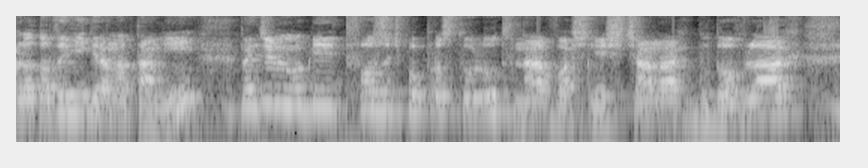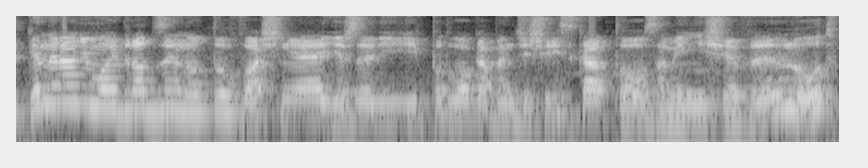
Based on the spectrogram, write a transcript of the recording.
lodowymi granatami będziemy mogli tworzyć po prostu lód na właśnie ścianach, budowlach. Generalnie moi drodzy, no to właśnie jeżeli podłoga będzie śliska, to zamieni się w lód.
